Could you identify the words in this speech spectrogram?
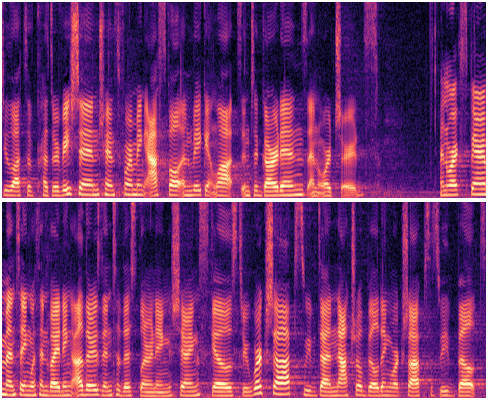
do lots of preservation, transforming asphalt and vacant lots into gardens and orchards. And we're experimenting with inviting others into this learning, sharing skills through workshops. We've done natural building workshops as we've built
